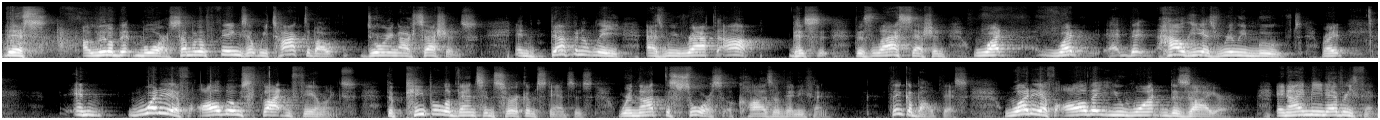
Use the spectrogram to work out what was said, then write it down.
this a little bit more. Some of the things that we talked about during our sessions. And definitely as we wrapped up this, this last session, what, what, how he has really moved, right? And what if all those thought and feelings, the people, events, and circumstances were not the source or cause of anything? Think about this. What if all that you want and desire, and I mean everything,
